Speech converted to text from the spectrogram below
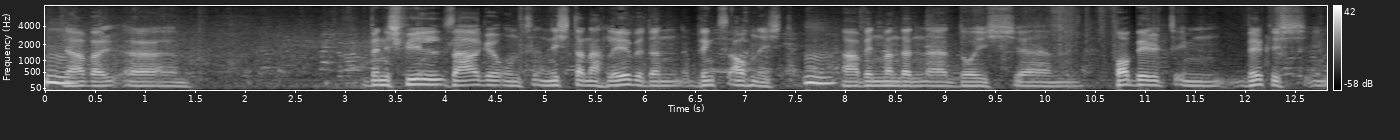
Mhm. Ja, weil äh, wenn ich viel sage und nicht danach lebe, dann bringt es auch nicht. Mhm. Äh, wenn man dann äh, durch ähm, Vorbild im, wirklich in,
